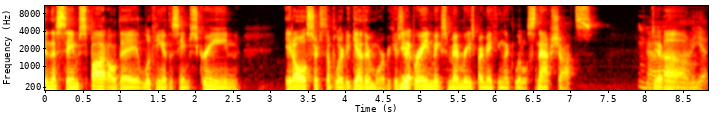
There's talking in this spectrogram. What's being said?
in the same spot all day looking at the same screen it all starts to blur together more because your Yep. brain makes memories by making like little snapshots Yep. ah, Um, yes.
